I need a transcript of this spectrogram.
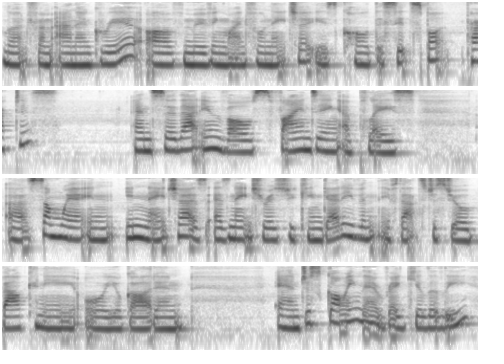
learnt from Anna Greer of Moving Mindful Nature, is called the sit spot practice. And so that involves finding a place uh, somewhere in, in nature, as, as nature as you can get, even if that's just your balcony or your garden, and just going there regularly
